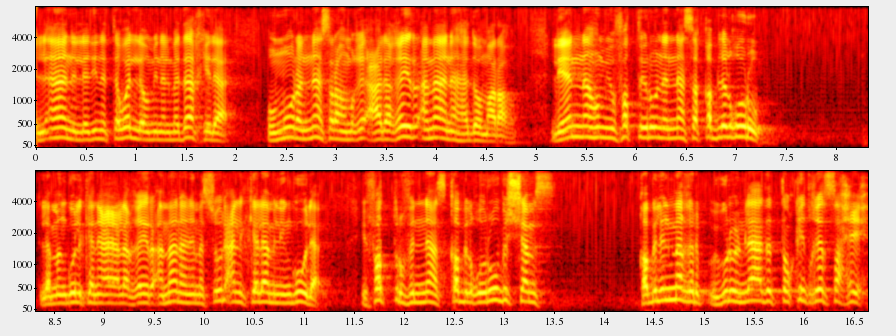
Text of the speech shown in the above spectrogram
الآن الذين تولوا من المداخل أمور الناس راهم على غير أمانة هذوم راهو. لأنهم يفطرون الناس قبل الغروب. لما نقول لك أنا على غير أمانة أنا مسؤول عن الكلام اللي نقوله. يفطروا في الناس قبل غروب الشمس قبل المغرب ويقولوا لهم لا هذا التوقيت غير صحيح.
